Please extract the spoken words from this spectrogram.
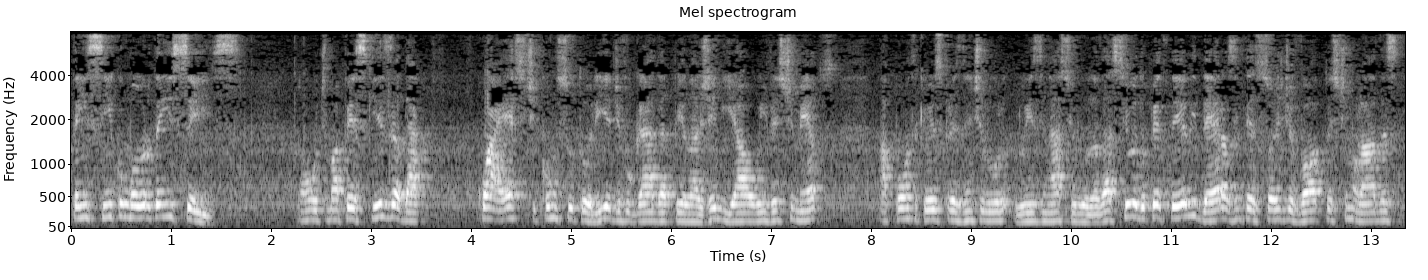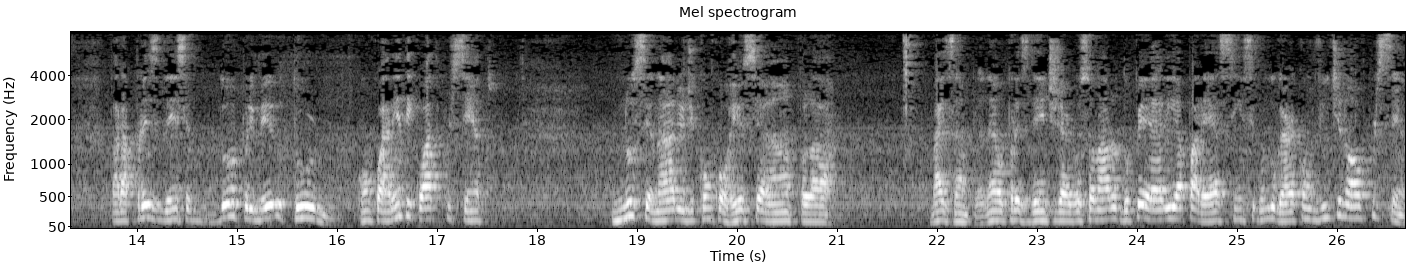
tem 5%, Moro tem 6%. Então, a última pesquisa da Quaest Consultoria, divulgada pela Genial Investimentos, aponta que o ex-presidente Luiz Inácio Lula da Silva, do PT, lidera as intenções de voto estimuladas para a presidência do primeiro turno, com 44%, no cenário de concorrência ampla mais ampla. Né? O presidente Jair Bolsonaro do PL aparece em segundo lugar com 29%.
